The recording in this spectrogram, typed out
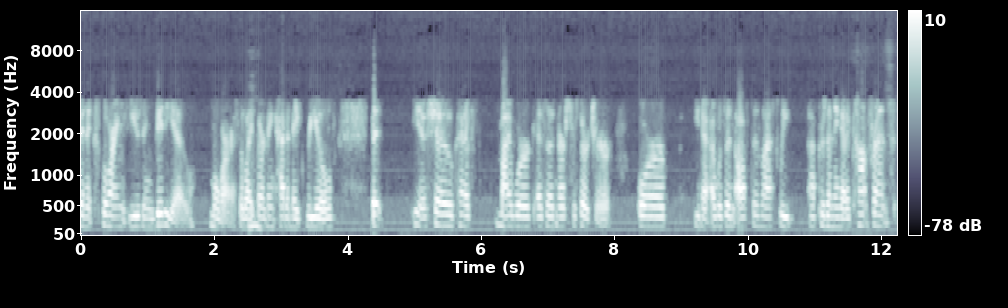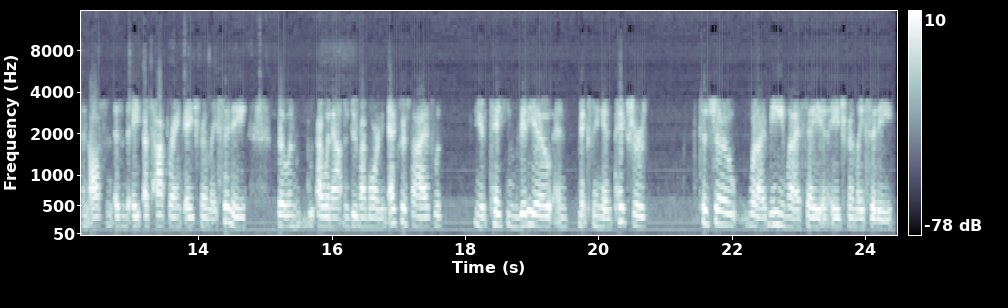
been exploring using video more. So like mm-hmm. learning how to make reels you know, show kind of my work as a nurse researcher or, you know, I was in Austin last week uh, presenting at a conference, and Austin is an, a top-ranked age-friendly city. So when I went out to do my morning exercise, with you know taking video and mixing in pictures to show what I mean when I say an age-friendly city.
